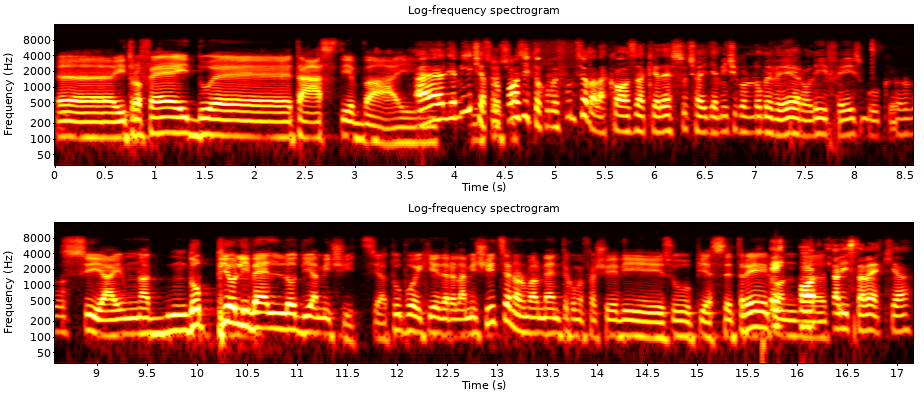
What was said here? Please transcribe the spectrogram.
Eh, i trofei, due tasti e vai. Eh, gli amici, a proposito, come funziona la cosa che adesso c'hai gli amici col nome vero lì, Facebook? Sì, hai una- un doppio livello di amicizia. Tu puoi chiedere l'amicizia normalmente come facevi su PS3 E con, porti la lista vecchia?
